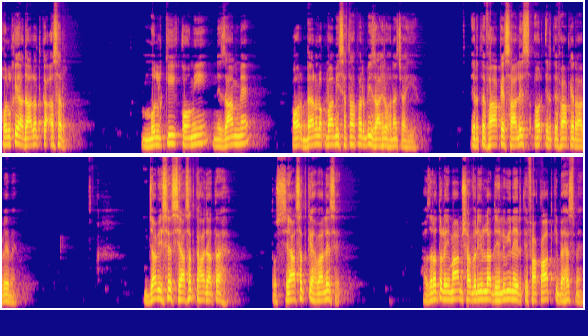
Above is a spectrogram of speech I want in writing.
خلق عدالت کا اثر ملکی قومی نظام میں اور بین الاقوامی سطح پر بھی ظاہر ہونا چاہیے۔ ارتفاق ثالث اور ارتفاق رابع میں۔ جب اسے سیاست کہا جاتا ہے، تو سیاست کے حوالے سے حضرت الامام شاہ ولی اللہ دہلوی نے ارتفاقات کی بحث میں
